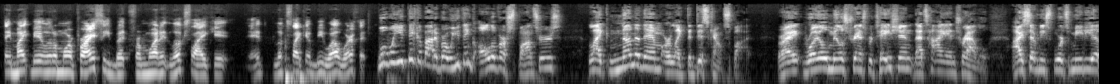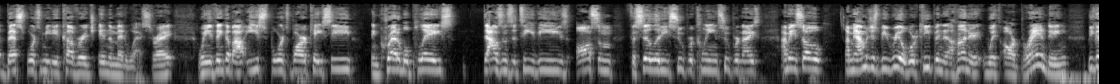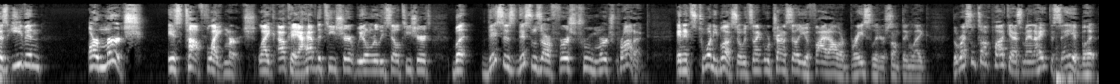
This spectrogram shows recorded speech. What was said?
they might be a little more pricey, but from what it looks like, it it looks like it'd be well worth it. Well, when you think about it, bro, when you think all of our sponsors, like none of them are like the discount spot, right? Royal Mills Transportation, that's high end travel. I 70 Sports Media, best sports media coverage in the Midwest, right? When you think about Esports Bar KC, incredible place, thousands of TVs, awesome facility, super clean, super nice. I mean, so I mean, I'm gonna just be real. We're keeping it 100 with our branding because even our merch is top flight merch. Like, okay, I have the T-shirt. We don't really sell T-shirts, but this is this was our first true merch product, and it's 20 bucks. So it's like we're trying to sell you a five dollar bracelet or something. Like the Wrestle Talk podcast, man. I hate to say it, but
